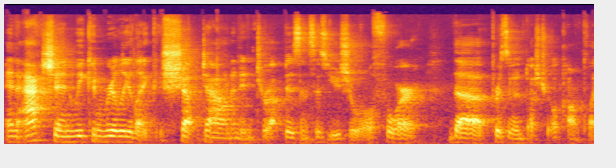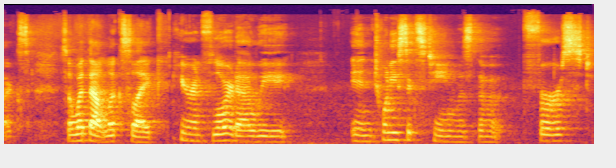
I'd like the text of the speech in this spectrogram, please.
an action, we can really like shut down and interrupt business as usual for the prison industrial complex. So what that looks like here in Florida, we in 2016 was the first.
